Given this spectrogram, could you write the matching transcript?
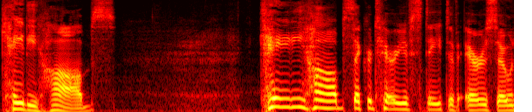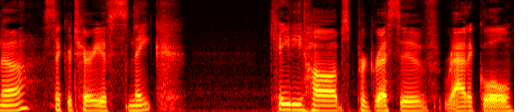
Katie Hobbs. Katie Hobbs, Secretary of State of Arizona, Secretary of Snake. Katie Hobbs, progressive, radical.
